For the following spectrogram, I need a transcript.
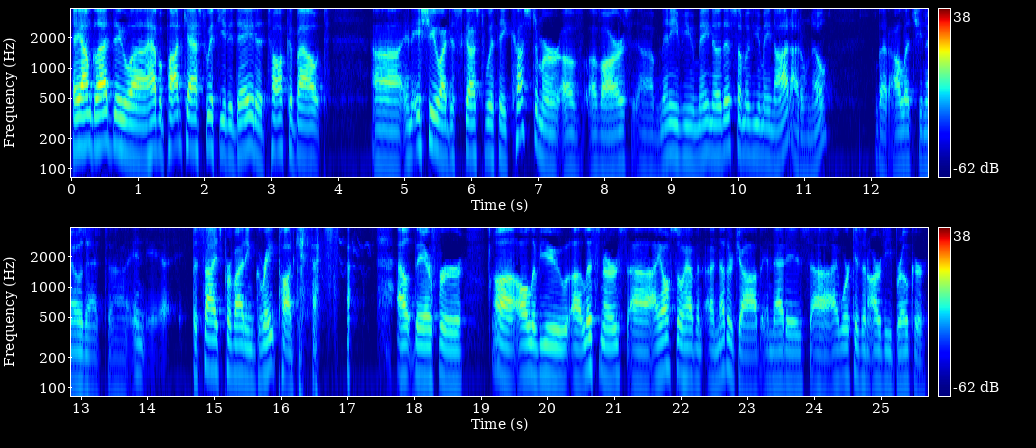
hey, I'm glad to uh, have a podcast with you today to talk about uh, an issue I discussed with a customer of, of ours. Uh, many of you may know this, some of you may not. I don't know. But I'll let you know that, uh, in, besides providing great podcasts, out there for uh, all of you uh, listeners. I also have an, another job, and that is I work as an RV broker.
